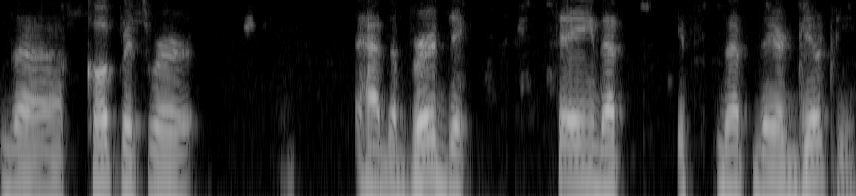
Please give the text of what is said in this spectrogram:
the culprits were had a verdict saying that it's that they're guilty.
